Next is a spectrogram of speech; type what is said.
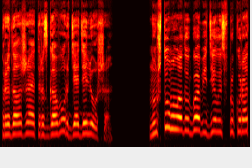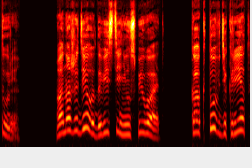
Продолжает разговор дядя Леша. Ну что молодой бабе делать в прокуратуре? Она же дело довести не успевает. Как то в декрет,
